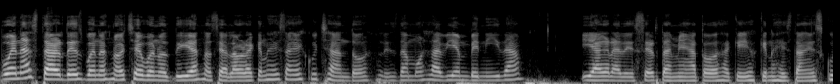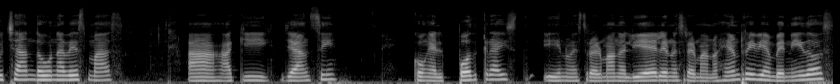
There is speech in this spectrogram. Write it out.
Buenas tardes, buenas noches, buenos días, no sé a la hora que nos están escuchando. Les damos la bienvenida y agradecer también a todos aquellos que nos están escuchando una vez más. Aquí Yancy con el podcast y nuestro hermano Eliel y nuestro hermano Henry, bienvenidos.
